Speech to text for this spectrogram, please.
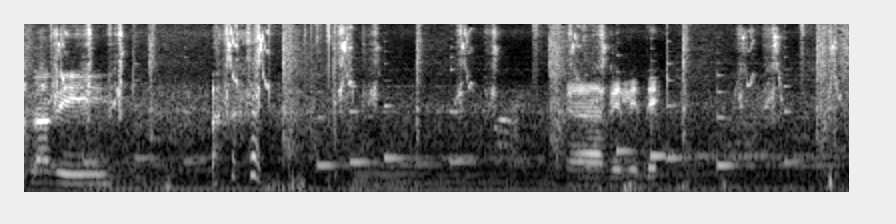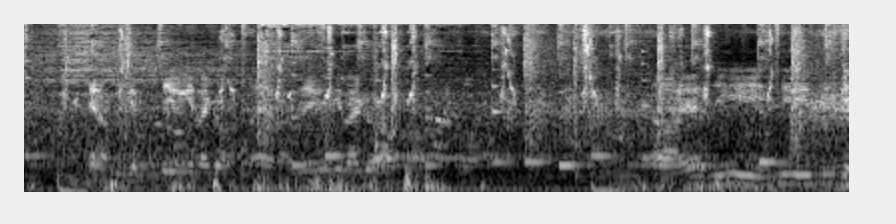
Sabi. Nakikiliti. Yan, bigyan mo. Yung ginagawa. Ayan, ito yung ginagawa. Oh, ayan, sige, sige, sige.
